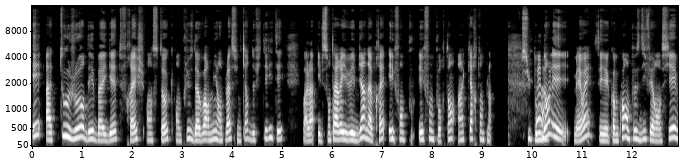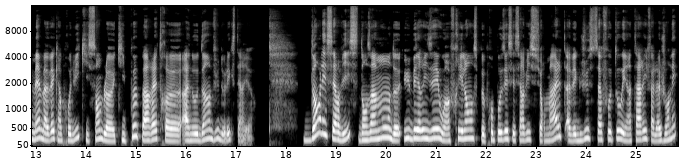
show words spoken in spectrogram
et a toujours des baguettes fraîches en stock, en plus d'avoir mis en place une carte de fidélité. Voilà, ils sont arrivés bien après et font pourtant un carton plein. Super. Donc dans les, mais ouais, c'est comme quoi on peut se différencier même avec un produit qui semble, qui peut paraître euh, anodin vu de l'extérieur. Dans les services, dans un monde ubérisé où un freelance peut proposer ses services sur Malte avec juste sa photo et un tarif à la journée,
